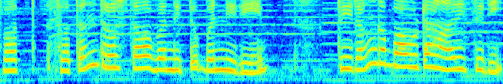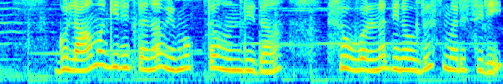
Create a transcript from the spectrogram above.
ಸ್ವತ್, ಸ್ವತಂತ್ರೋತ್ಸವ ಬಂದಿತು ಬನ್ನಿರಿ. ತಿರಂಗ ಬಾವುಟ ಹಾರಿಸಿರಿ. ಗುಲಾಮಗಿರಿತನ ವಿಮುಕ್ತ ಹೊಂದಿದ ಸುವರ್ಣ ದಿನವುದು ಸ್ಮರಿಸಿರಿ.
